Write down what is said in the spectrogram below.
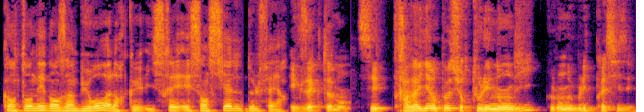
quand on est dans un bureau alors qu'il serait essentiel de le faire. Exactement. C'est travailler un peu sur tous les non-dits que l'on oublie de préciser.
